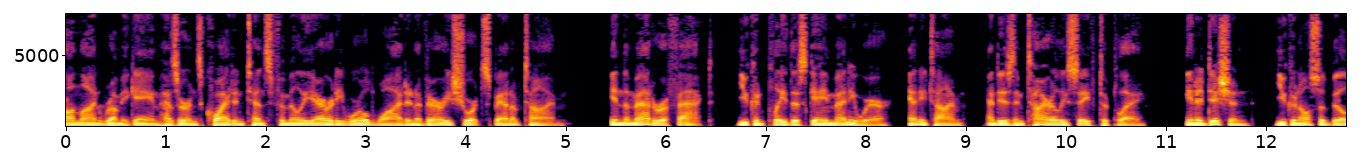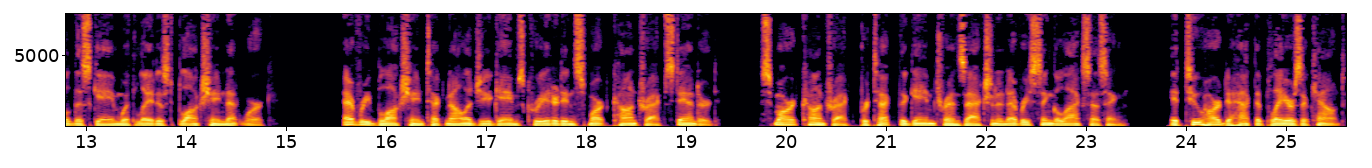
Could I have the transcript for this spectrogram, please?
Online Rummy game has earned quite intense familiarity worldwide in a very short span of time. In the matter of fact, you can play this game anywhere, anytime, and is entirely safe to play. In addition, you can also build this game with latest blockchain network. Every blockchain technology games created in smart contract standard. Smart contract protect the game transaction in every single accessing. It too hard to hack the player's account.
